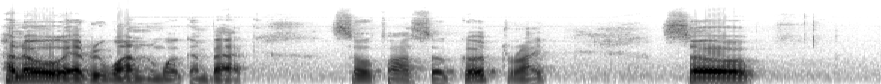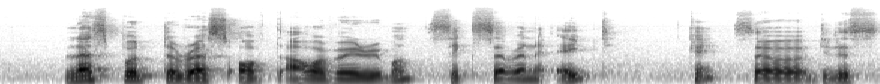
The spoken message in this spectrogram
Hello everyone, welcome back. So far so good, right? So let's put the rest of our variable 6, 7, 8. Okay, so this is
